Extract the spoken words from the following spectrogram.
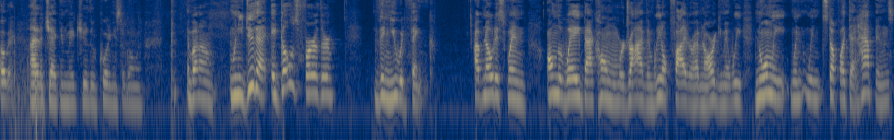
Okay, I had to check and make sure the recording is still going. But um, when you do that, it goes further than you would think. I've noticed when on the way back home when we're driving, we don't fight or have an argument. We normally when when stuff like that happens,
